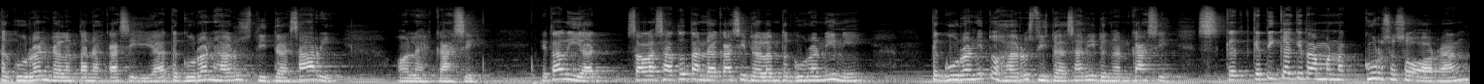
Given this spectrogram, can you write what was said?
teguran dalam tanda kasih ya, teguran harus didasari oleh kasih. Kita lihat salah satu tanda kasih dalam teguran ini teguran itu harus didasari dengan kasih. Ketika kita menegur seseorang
